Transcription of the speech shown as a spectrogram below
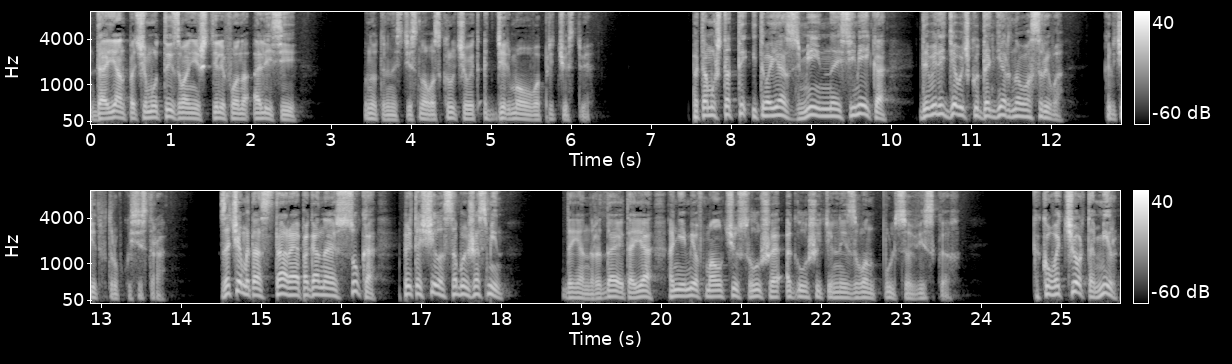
«Даян, почему ты звонишь с телефона Алисии?» Внутренности снова скручивает от дерьмового предчувствия. «Потому что ты и твоя змеиная семейка довели девочку до нервного срыва», кричит в трубку сестра. «Зачем эта старая поганая сука притащила с собой Жасмин? Даян рыдает, а я, онемев, молчу, слушая оглушительный звон пульса в висках. «Какого черта, Мир?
